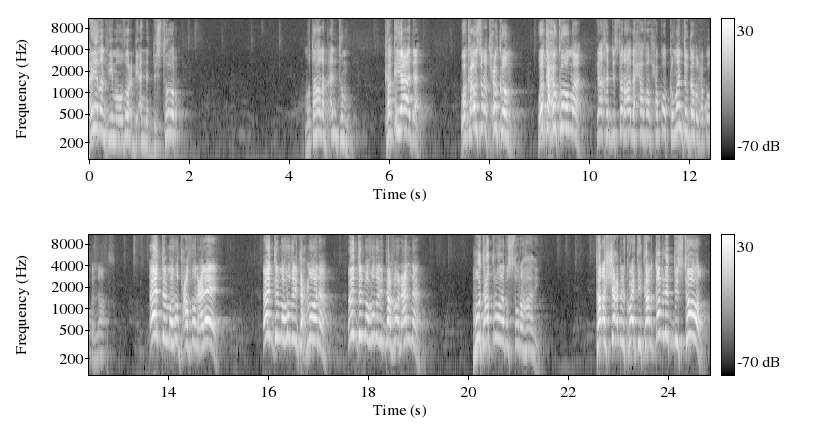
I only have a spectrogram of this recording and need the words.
أيضا في موضوع بأن الدستور مطالب أنتم كقيادة وكأسرة حكم وكحكومة. يا أخي الدستور هذا حفظ حقوقكم أنتم قبل حقوق الناس. أنتم المفروض تحافظون عليه. أنتم المفروض اللي تحمونه. أنتم المفروض اللي تدافعون عنه. مو تعطرونه بالصورة هذه. ترى الشعب الكويتي كان قبل الدستور.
